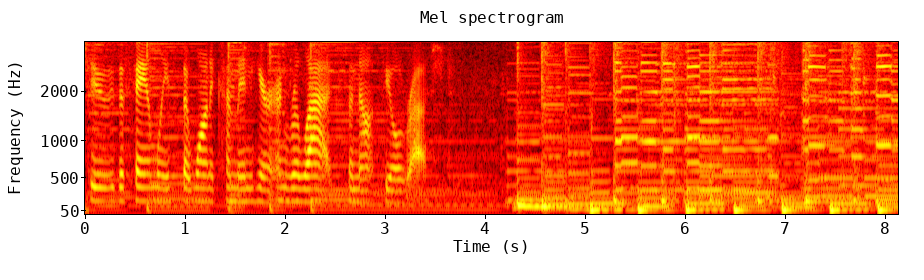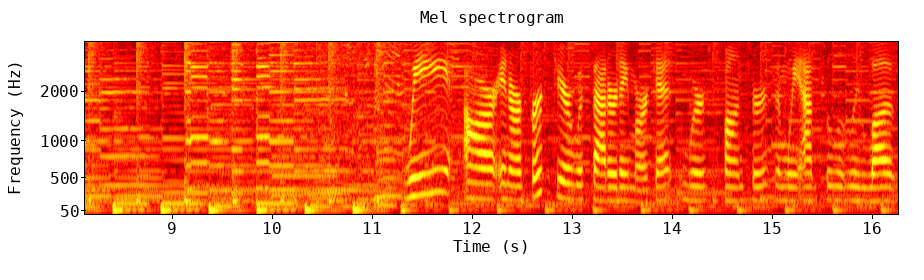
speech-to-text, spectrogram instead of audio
to the families that want to come in here and relax and not feel rushed. We are in our first year with Saturday Market. We're sponsors and we absolutely love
